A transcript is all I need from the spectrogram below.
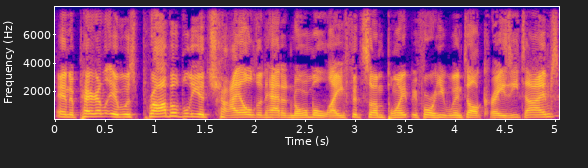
and apparently it was probably a child and had a normal life at some point before he went all crazy times.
